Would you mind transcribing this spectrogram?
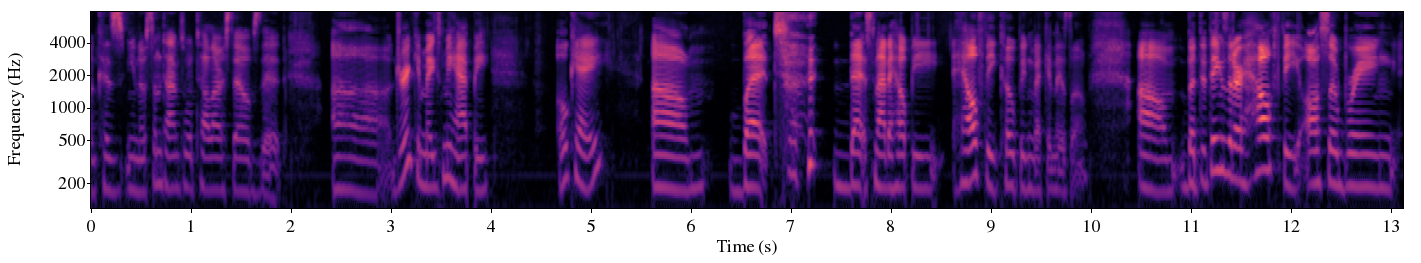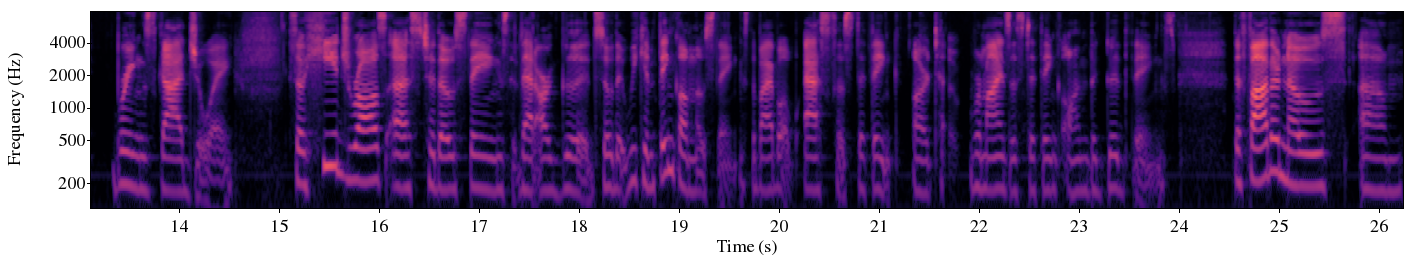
because, uh, you know, sometimes we'll tell ourselves that uh, drinking makes me happy. Okay. Um, but that's not a healthy healthy coping mechanism. Um, but the things that are healthy also bring brings God joy. So he draws us to those things that are good so that we can think on those things. The Bible asks us to think or to, reminds us to think on the good things. The Father knows um,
